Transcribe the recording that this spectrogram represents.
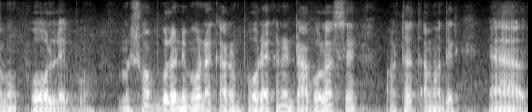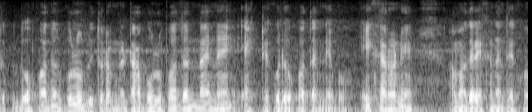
এবং ফোর লিখব। আমরা সবগুলো নেব না, কারণ ফোর এখানে ডাবল আছে। অর্থাৎ আমাদের উপাদানগুলোর ভিতরে আমরা ডাবল উপাদান নাই নাই, একটা করে উপাদান নেব। এই কারণে আমাদের এখানে দেখো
